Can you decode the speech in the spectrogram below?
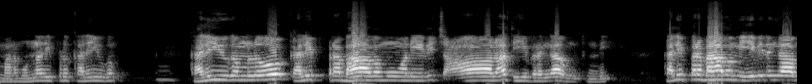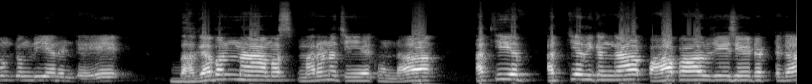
మనం ఉన్నది ఇప్పుడు కలియుగం. కలియుగంలో కలి ప్రభావము అనేది చాలా తీవ్రంగా ఉంటుంది. కలి ప్రభావం ఏ విధంగా ఉంటుంది అని అంటే భగవన్నామ స్మరణ చేయకుండా అత్య అత్యధికంగా పాపాలు చేసేటట్టుగా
